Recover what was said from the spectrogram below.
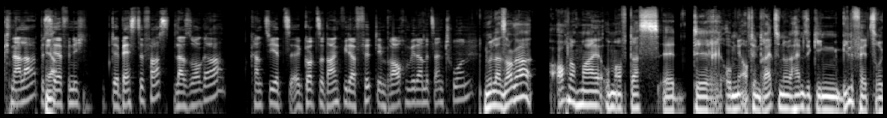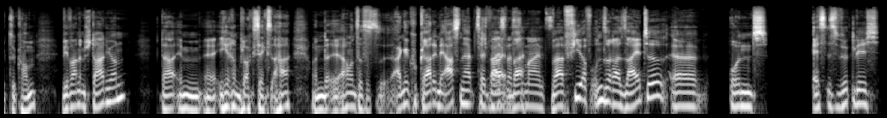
Knaller, bisher Ja. finde ich der Beste fast. Lasogga, kannst du jetzt äh, Gott sei Dank wieder fit, den brauchen wir da mit seinen Touren. Nur Lasogga, auch nochmal, um auf das, äh, der, um auf den 13-0 Heimsieg gegen Bielefeld zurückzukommen. Wir waren im Stadion, da im äh, Ehrenblock 6a und äh, haben uns das angeguckt. Gerade in der ersten Halbzeit weiß, war, war, war viel auf unserer Seite äh, und es ist wirklich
